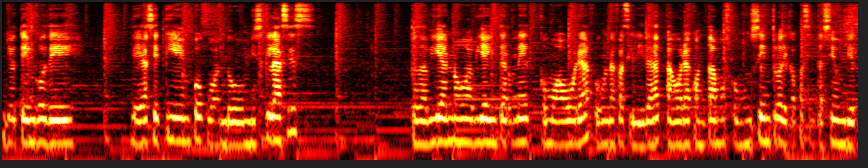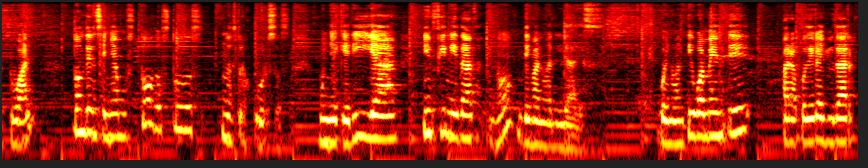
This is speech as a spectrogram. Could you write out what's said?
Yo tengo de, de hace tiempo cuando mis clases todavía no había internet como ahora, con una facilidad, ahora contamos con un centro de capacitación virtual donde enseñamos todos, todos nuestros cursos, muñequería, infinidad ¿no? de manualidades. Bueno, antiguamente para poder ayudar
